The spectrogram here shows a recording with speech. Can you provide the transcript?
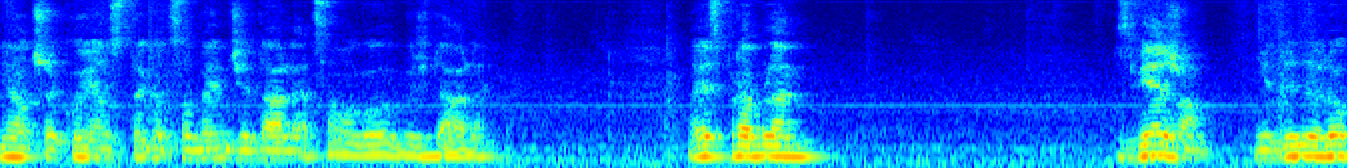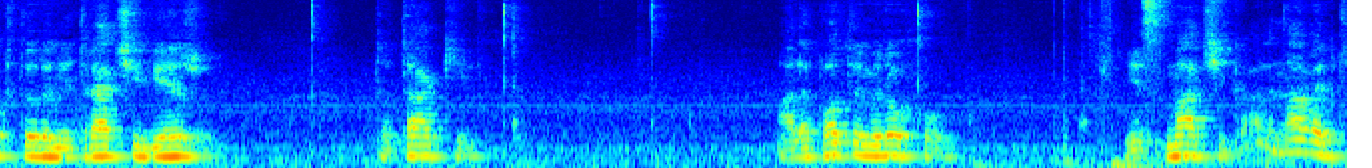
nie oczekując tego, co będzie dalej. A co mogłoby być dalej? No jest problem z wieżą. Jedyny ruch, który nie traci wieży, to taki. Ale po tym ruchu jest macik, ale nawet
